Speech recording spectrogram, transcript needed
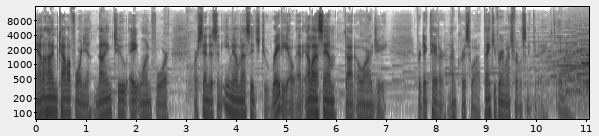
Anaheim, California 92814, or send us an email message to radio at lsm.org. For Dick Taylor, I'm Chris Wild. Thank you very much for listening today. Amen.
